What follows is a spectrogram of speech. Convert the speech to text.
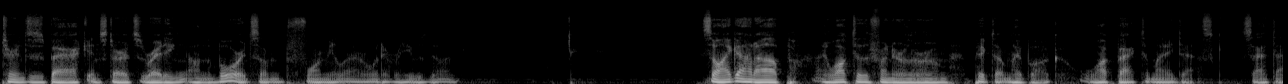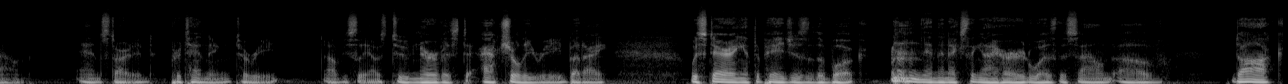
turns his back and starts writing on the board some formula or whatever he was doing. So I got up, I walked to the front of the room, picked up my book, walked back to my desk, sat down, and started pretending to read. Obviously, I was too nervous to actually read, but I was staring at the pages of the book. and the next thing I heard was the sound of Doc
